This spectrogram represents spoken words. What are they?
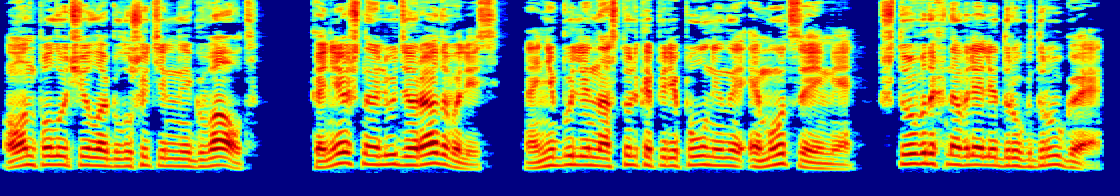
он получил оглушительный гвалт. Конечно, люди радовались, они были настолько переполнены эмоциями, что вдохновляли друг друга,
